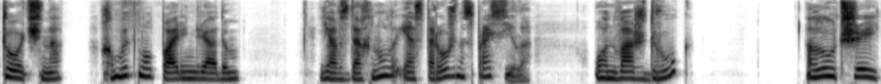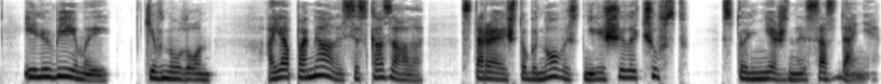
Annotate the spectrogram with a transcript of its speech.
«Точно», — хмыкнул парень рядом. Я вздохнула и осторожно спросила. «Он ваш друг?» «Лучший и любимый», — кивнул он. А я помялась и сказала, стараясь, чтобы новость не лишила чувств столь нежное создание.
